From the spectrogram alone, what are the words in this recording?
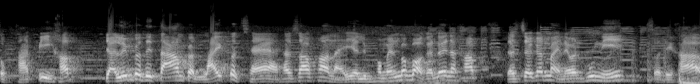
ส่งท้ายปีครับ อย่าลืมกดติดตาม กดไลค์ กดแชร์ ถ้าชอบข่าวไหนอย่าลืมคอมเมนต์มาบอกกันด้วยนะครับ แล้วเจอกันใหม่ในวันพรุ่งนี้ สวัสดีครับ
